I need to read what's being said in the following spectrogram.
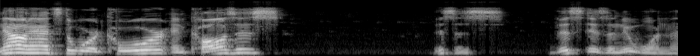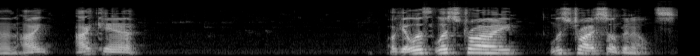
Now it adds the word core and causes. This is this is a new one, man. I I can't. Okay, let's let's try let's try something else.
